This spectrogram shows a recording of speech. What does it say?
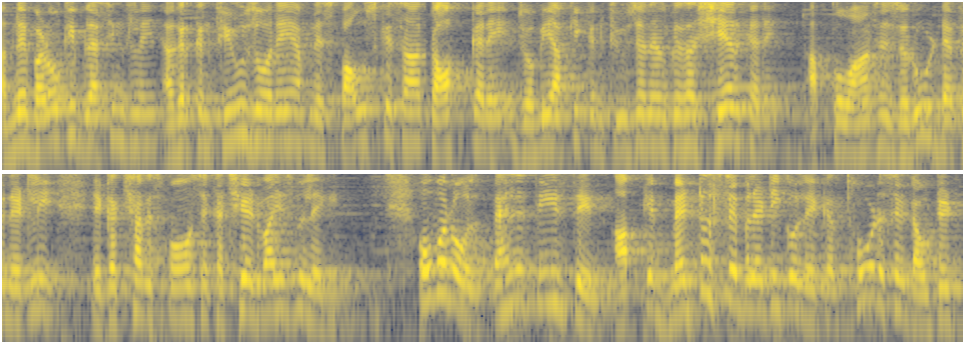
अपने बड़ों की ब्लेसिंग्स लें। अगर कंफ्यूज हो रहे हैं, अपने स्पाउस के साथ टॉक करें, जो भी आपकी कंफ्यूजन है, उनके साथ शेयर करें। आपको वहाँ से ज़रूर डेफिनेटली एक अच्छा रिस्पॉन्स एक अच्छी एडवाइस मिलेगी। ओवरऑल पहले तीस दिन आपके मेंटल स्टेबिलिटी को लेकर थोड़े से डाउटेड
